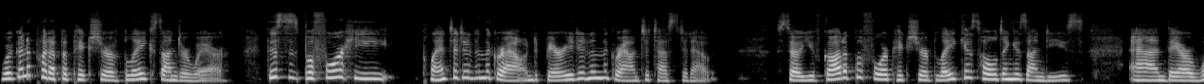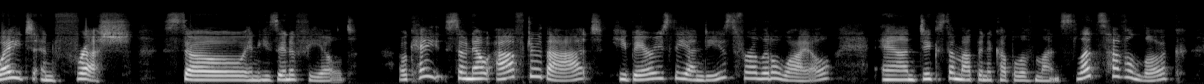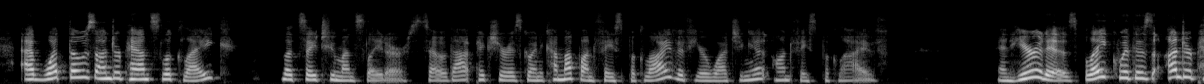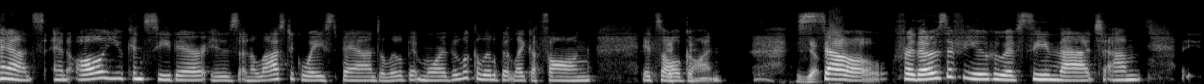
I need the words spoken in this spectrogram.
we're going to put up a picture of Blake's underwear. This is before he planted it in the ground, buried it in the ground to test it out. So you've got a before picture. Blake is holding his undies and they are white and fresh. So, and he's in a field. Okay, so now after that, he buries the undies for a little while and digs them up in a couple of months. Let's have a look at what those underpants look like, let's say two months later. So that picture is going to come up on Facebook Live if you're watching it on Facebook Live. And here it is Blake with his underpants. And all you can see there is an elastic waistband, a little bit more. They look a little bit like a thong. It's all gone. Yep. So, for those of you who have seen that, um,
